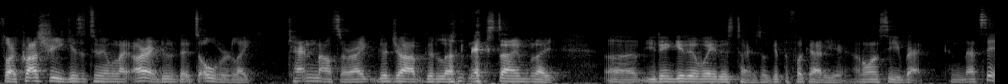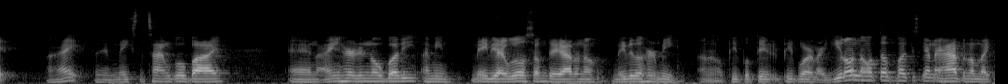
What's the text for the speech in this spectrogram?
So I cross street, gives it to me. I'm like, all right, dude, it's over. Like cat and mouse. All right, good job, good luck next time. Like uh, you didn't get it away this time, so get the fuck out of here. I don't want to see you back. And that's it. All right, and it makes the time go by and I ain't hurting nobody. I mean, maybe I will someday. I don't know. Maybe they'll hurt me. I don't know. People think people are like, you don't know what the fuck is gonna happen. I'm like,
